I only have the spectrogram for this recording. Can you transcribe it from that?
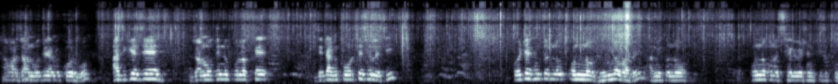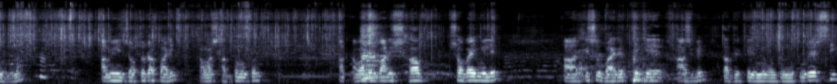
আমার জন্মদিন আমি করব। আজকে যে জন্মদিন উপলক্ষে যেটা আমি করতে চলেছি, ওইটা কিন্তু অন্য- ভিন্নভাবে আমি কোনো অন্য কোনো সেলিব্রেশন কিছু করব না। আমি যতটা পারি আমার সাধ্য মতন। আমাদের বাড়ির সব সবাই মিলে আর কিছু বাইরের থেকে আসবে, তাদেরকে নিমন্ত্রণ করে এসেছি।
